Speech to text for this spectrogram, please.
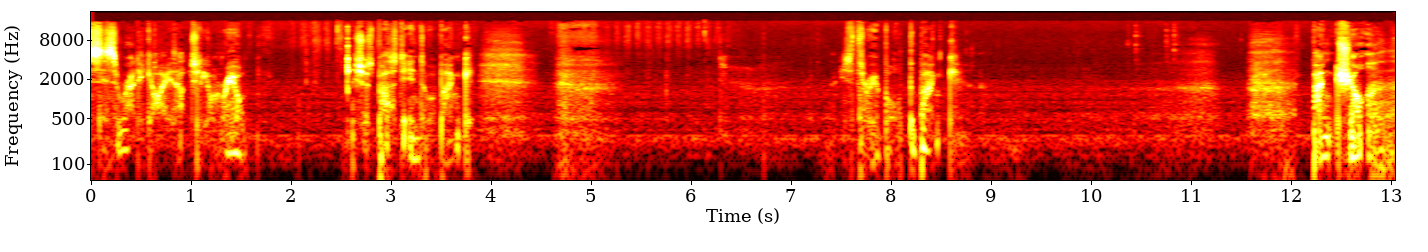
This Cicerelli guy is actually unreal. He's just passed it into a bank. He's through aboard the bank. Bank shot.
